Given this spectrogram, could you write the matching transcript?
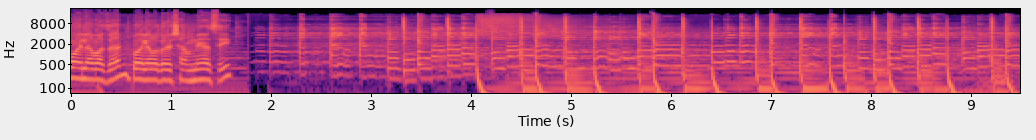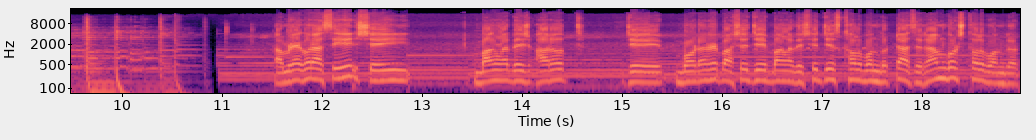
কয়লা বাজার। কয়লা বাজারের সামনে আছি। আমরা এখন আছি সেই বাংলাদেশ ভারত যে বর্ডারের পাশে যে বাংলাদেশের যে স্থলবন্দরটা আছে, রামগড় স্থলবন্দর।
